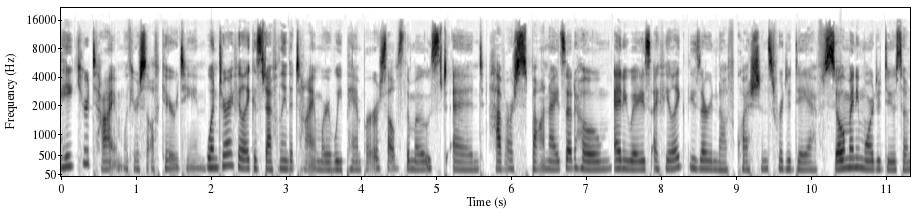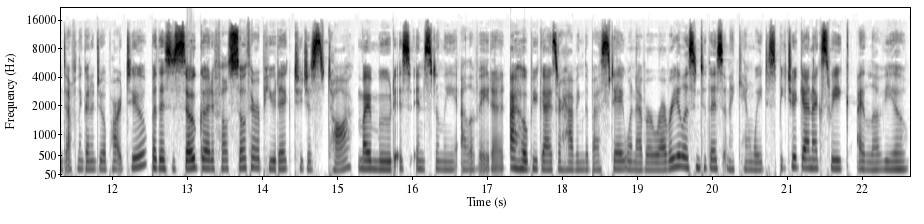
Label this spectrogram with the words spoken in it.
take your time with your self care routine. Winter, I feel like, is definitely the time where we pamper ourselves the most and have our spa nights at home. Anyways, I feel like these are enough questions for today. I have so many more to do, so I'm definitely going to do a part two. But this is so good. It felt so therapeutic to just talk. My mood is instantly elevated. I hope you guys are having the best day whenever, wherever you listen to this, and I can't wait to speak to you again next week. I love you.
